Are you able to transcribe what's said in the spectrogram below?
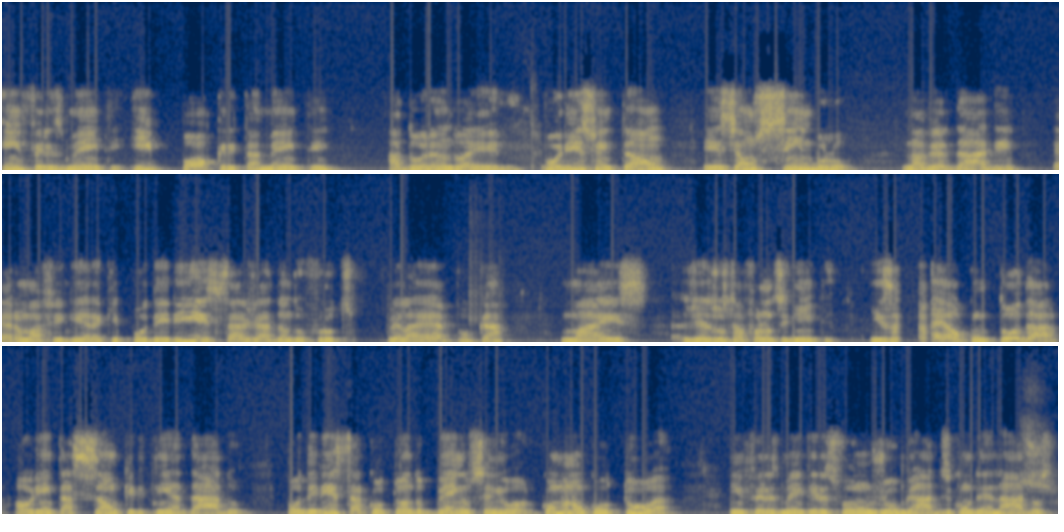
infelizmente, hipocritamente adorando a Ele. Por isso, então, esse é um símbolo. Na verdade, era uma figueira que poderia estar já dando frutos pela época, mas Jesus está falando o seguinte: Israel, com toda a orientação que ele tinha dado, poderia estar cultuando bem o Senhor. Como não cultua, Infelizmente, eles foram julgados e condenados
